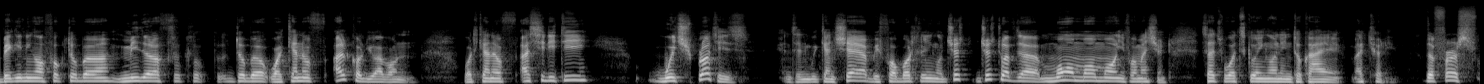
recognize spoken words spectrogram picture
beginning of October, middle of October? What kind of alcohol you have on? What kind of acidity? Which plot is? And then we can share before bottling, or just just to have the more, more, more information. That's what's going on in Tokai actually. The first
